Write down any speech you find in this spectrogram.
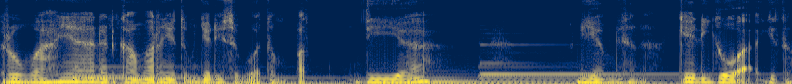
rumahnya dan kamarnya itu menjadi sebuah tempat dia diam di sana kayak di goa gitu.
